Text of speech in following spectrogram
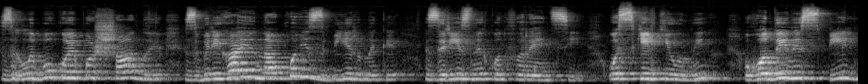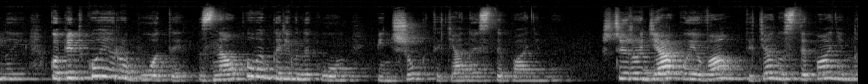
З глибокою пошаною зберігаю наукові збірники з різних конференцій, оскільки у них години спільної, копіткої роботи з науковим керівником Пінчук Тетяною Степанівною. Щиро дякую вам, Тетяно Степанівно,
